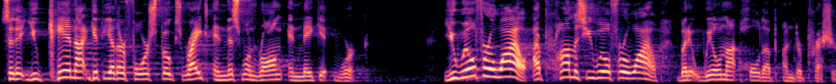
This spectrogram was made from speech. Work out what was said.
so that you cannot get the other four spokes right and this one wrong and make it work. You will for a while. I promise you will for a while, but it will not hold up under pressure.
